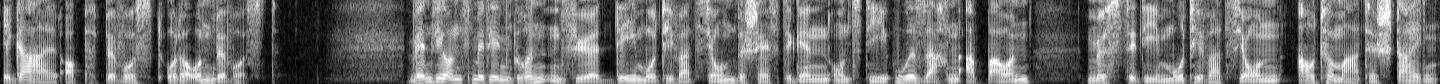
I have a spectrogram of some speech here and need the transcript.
egal ob bewusst oder unbewusst. Wenn wir uns mit den Gründen für Demotivation beschäftigen und die Ursachen abbauen, müsste die Motivation automatisch steigen.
